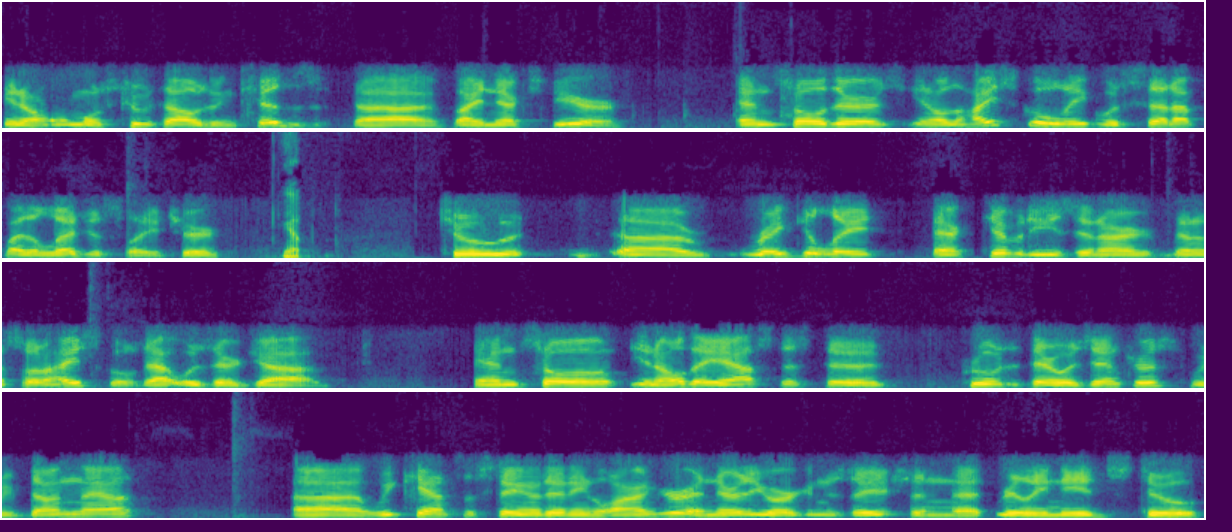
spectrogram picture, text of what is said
you know almost 2,000 kids uh, by next year, and so there's you know the high school league was set up by the legislature. Yep. To uh, regulate activities in our Minnesota high schools. That was their job, and so you know they asked us to prove that there was interest. We've done that. Uh, we can't sustain it any longer, and they're the organization that really needs to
